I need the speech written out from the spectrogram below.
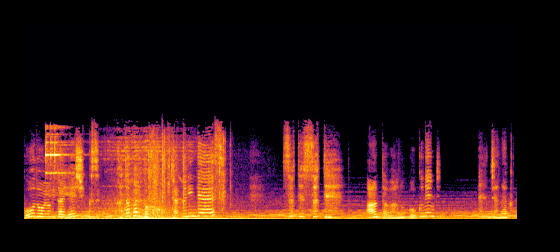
行動予備隊 A6 カタパルト着任です。さてさてあんたはあの僕年じじゃなくて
